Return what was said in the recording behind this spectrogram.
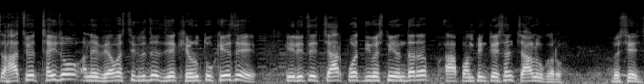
સાચવેત થઈ જાઓ અને વ્યવસ્થિત રીતે જે ખેડૂતો કહે છે, એ રીતે ચાર પાંચ દિવસની અંદર આ પમ્પિંગ સ્ટેશન ચાલુ કરો. બસ એ જ.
